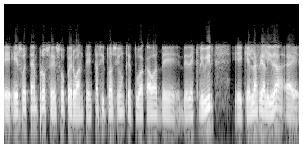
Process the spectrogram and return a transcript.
Eh, eso está en proceso, pero ante esta situación que tú acabas de, describir, eh, que es la realidad, eh,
